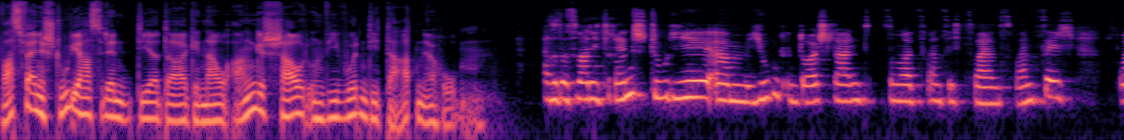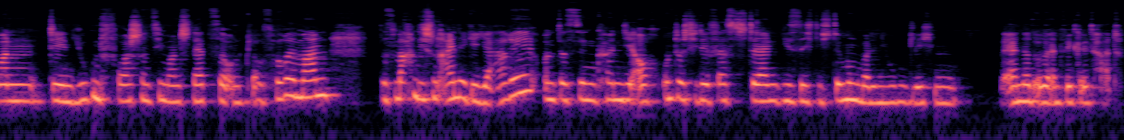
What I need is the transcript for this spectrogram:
Was für eine Studie hast du denn dir da genau angeschaut und wie wurden die Daten erhoben? Also das war die Trendstudie ähm, Jugend in Deutschland Sommer 2022 von den Jugendforschern Simon Schnetze und Klaus Hürrellmann. Das machen die schon einige Jahre und deswegen können die auch Unterschiede feststellen, wie sich die Stimmung bei den Jugendlichen verändert oder entwickelt hat.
